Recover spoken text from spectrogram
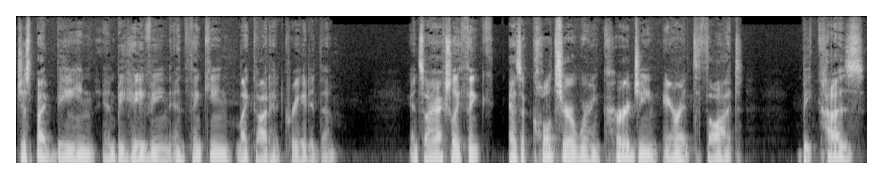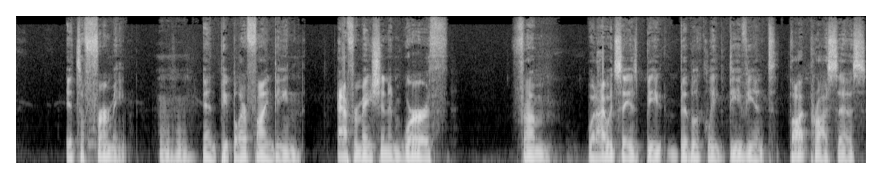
just by being and behaving and thinking like God had created them. And so I actually think as a culture, we're encouraging errant thought because it's affirming. Mm-hmm. And people are finding affirmation and worth from what I would say is be, biblically deviant thought process.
